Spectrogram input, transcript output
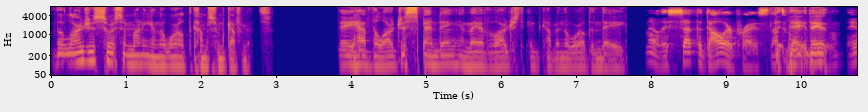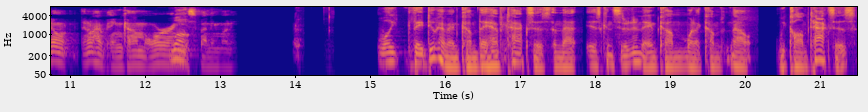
the largest source of money in the world comes from governments. They have the largest spending and they have the largest income in the world, and they No, they set the dollar price. That's what They- they, they- do. They don't. They don't have income or Well- any spending money. well, they do have income. They have taxes, and that is considered an income when it comes. Now we call them taxes,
